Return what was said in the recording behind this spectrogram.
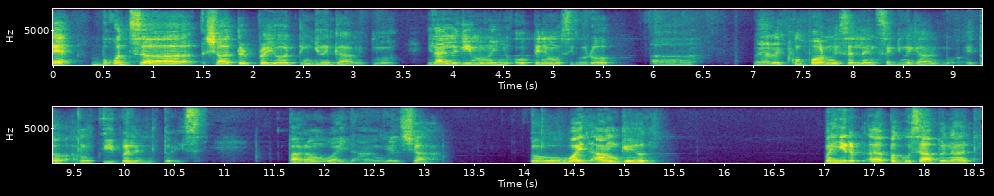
Kaya, bukod sa shutter priority yung ginagamit mo, ilalagay mo ngayon yung opening mo, siguro, uh, conforme sa lens na ginagamit mo. Ito, ang equivalent nito is parang wide angle siya. So, wide angle, mahirap uh, pag-usapan natin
